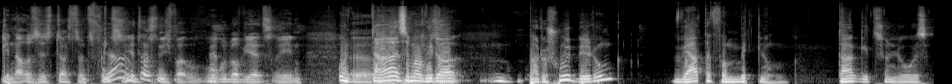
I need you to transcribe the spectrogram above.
Genau so ist das, sonst funktioniert das nicht, wo- worüber wir jetzt reden. Und Äh, da sind wir wieder bei der Schulbildung, Wertevermittlung. Da geht's schon los.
